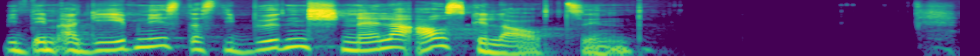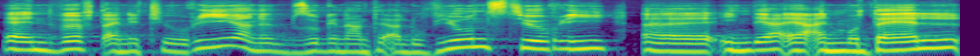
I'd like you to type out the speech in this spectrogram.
mit dem Ergebnis, dass die Böden schneller ausgelaugt sind. Er entwirft eine Theorie, eine sogenannte Alluvionstheorie, äh, in der er ein Modell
